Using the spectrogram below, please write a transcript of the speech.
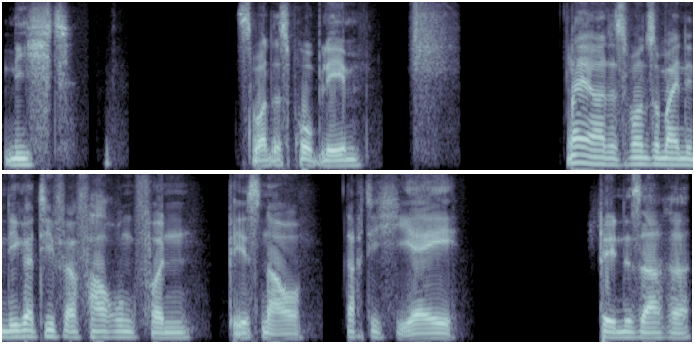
nicht. Das war das Problem. Naja, das waren so meine negative Erfahrungen von PS Now. Dachte ich, yay. Schöne Sache.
